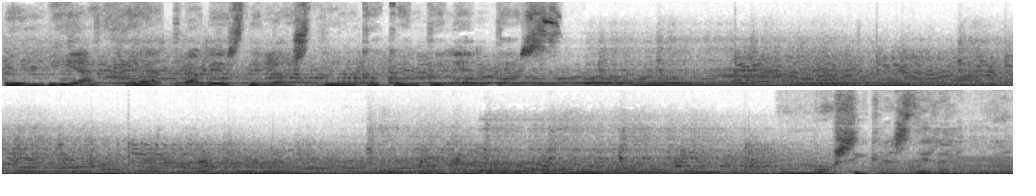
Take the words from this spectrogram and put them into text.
Un viaje a través de los cinco continentes. Músicas del agua.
